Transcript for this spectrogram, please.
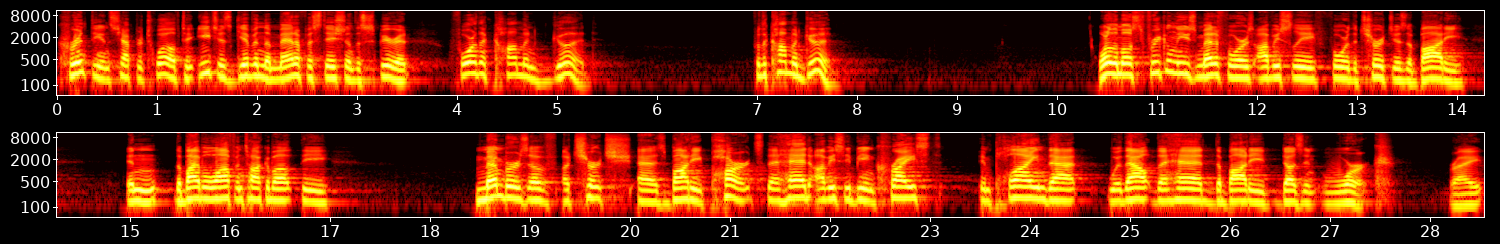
Corinthians, chapter 12, to each is given the manifestation of the Spirit for the common good. For the common good. One of the most frequently used metaphors, obviously, for the church is a body. And the Bible will often talk about the members of a church as body parts, the head obviously being Christ, implying that without the head, the body doesn't work, right?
